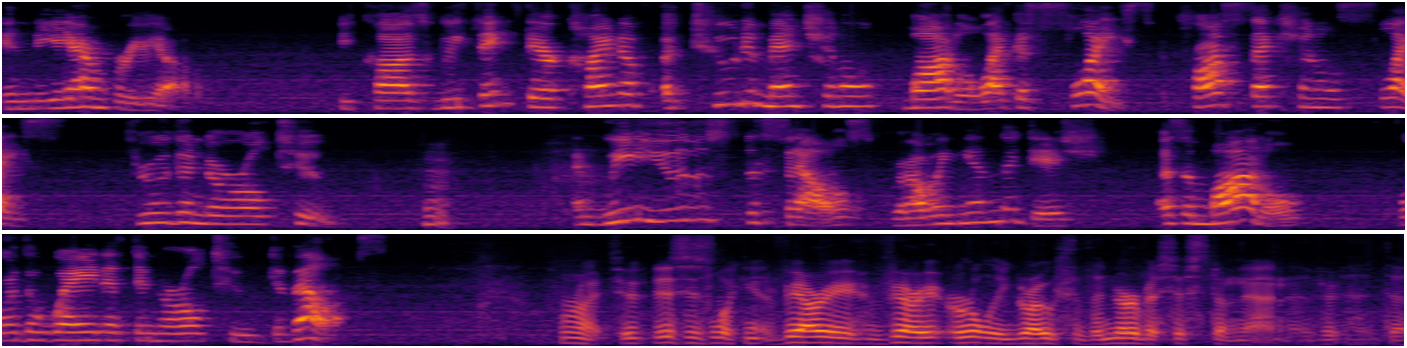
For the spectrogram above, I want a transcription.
in the embryo because we think they're kind of a two-dimensional model, like a slice, a cross-sectional slice through the neural tube. Hmm. And we use the cells growing in the dish as a model for the way that the neural tube develops. Right. So this is looking at very, very early growth of the nervous system then, the,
